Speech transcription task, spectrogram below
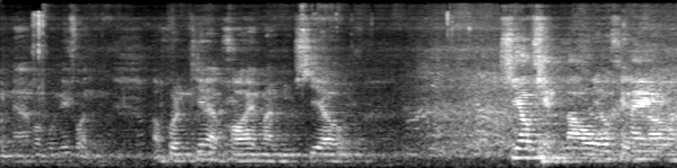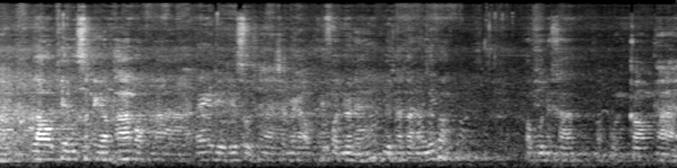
นนะครับขอบคุณพี่ฝน ขอบคุณที่แบบคอยมันเคี่ยวเคี่ยวเข็นเราเคี่ยวเข็นให้เราเราเข็นศักยภาพออกมาได้ดีที่สุดใช่ใช่ไหมครับพี่ฝนอยู่ไหนอยู่แถวๆนั้นหรือเปล่า ขอบคุณนะครับ ขอบคุณกองถ่าย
